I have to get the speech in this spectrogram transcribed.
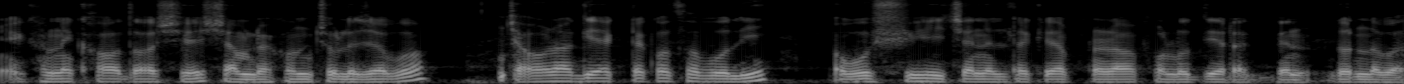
এখানে খাওয়া দাওয়া শেষ, আমরা এখন চলে যাব। যাওয়ার আগে একটা কথা বলি, অবশ্যই এই চ্যানেলটাকে আপনারা ফলো দিয়ে রাখবেন। ধন্যবাদ।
